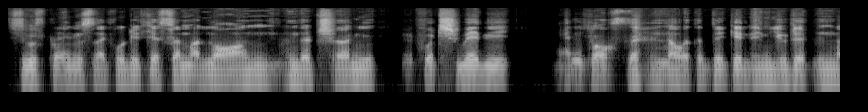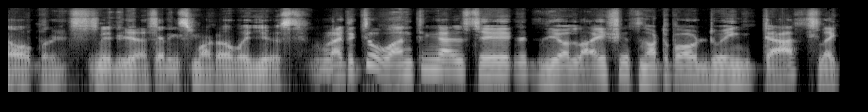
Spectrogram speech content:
few things like would you give them along in their journey, which maybe you both didn't know at the beginning, you didn't know, but it's maybe yes. getting smarter over years. I think the one thing I'll say is your life is not about doing tasks like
